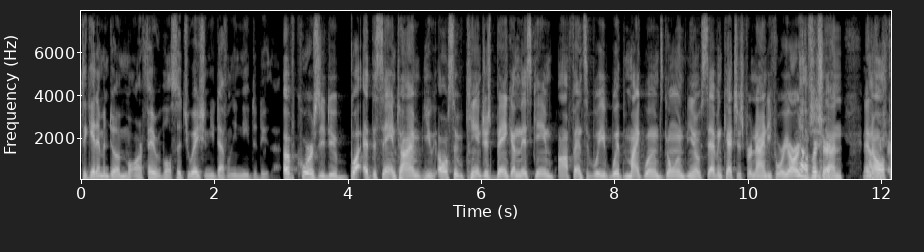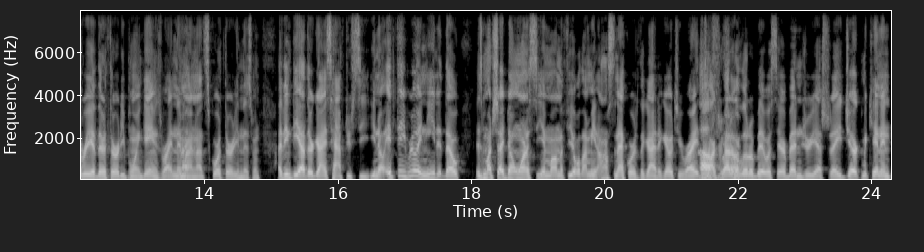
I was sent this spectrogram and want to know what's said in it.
to get him into a more favorable situation, you definitely need to do that. Of course you do, but at the same time, you also can't just bank on this game offensively with Mike Williams going, you know, seven catches for 94 yards, no, which for sure. done in no, all sure. three of their 30 point games, right? And they right. might not score 30 in this one. I think the other guys have to see, you know, if they really need it though, as much as I don't want to see him on the field, I mean, Austin Ekeler is the guy to go to, right? Oh, Talked about sure. it a little bit with Sarah Bedinger yesterday. Jerick McKinnon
